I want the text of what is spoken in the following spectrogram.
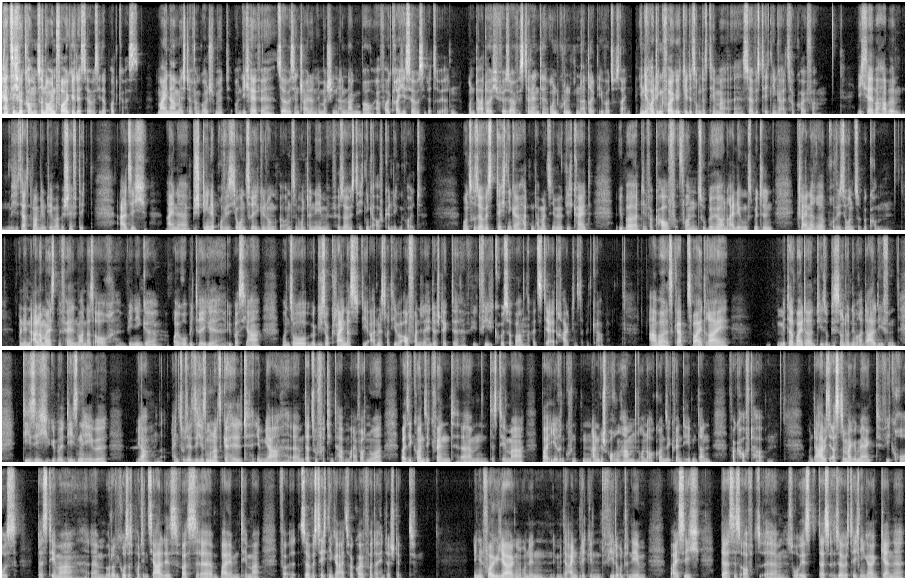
Herzlich willkommen zur neuen Folge des Service Leader Podcasts. Mein Name ist Stefan Goldschmidt und ich helfe Serviceentscheidern im Maschinenanlagenbau, erfolgreiche Service Leader zu werden und dadurch für Servicetalente und Kunden attraktiver zu sein. In der heutigen Folge geht es um das Thema äh, Servicetechniker als Verkäufer. Ich selber habe mich das erste Mal mit dem Thema beschäftigt, als ich eine bestehende Provisionsregelung bei uns im Unternehmen für Servicetechniker aufkündigen wollte. Unsere Servicetechniker hatten damals die Möglichkeit, über den Verkauf von Zubehör und Reinigungsmitteln kleinere Provisionen zu bekommen. Und in den allermeisten Fällen waren das auch wenige Eurobeträge übers Jahr und so wirklich so klein, dass die administrative Aufwand, der dahinter steckte, viel, viel größer war als der Ertrag, den es damit gab. Aber es gab zwei, drei Mitarbeiter, die so ein bisschen unter dem Radar liefen, die sich über diesen Hebel ja, ein zusätzliches Monatsgehalt im Jahr ähm, dazu verdient haben. Einfach nur, weil sie konsequent ähm, das Thema bei ihren Kunden angesprochen haben und auch konsequent eben dann verkauft haben. Und da habe ich das erste Mal gemerkt, wie groß das Thema ähm, oder wie groß das Potenzial ist, was äh, beim Thema Servicetechniker als Verkäufer dahinter steckt. In den Folgejahren und in, mit der Einblick in viele Unternehmen weiß ich, dass es oft ähm, so ist, dass Servicetechniker gerne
